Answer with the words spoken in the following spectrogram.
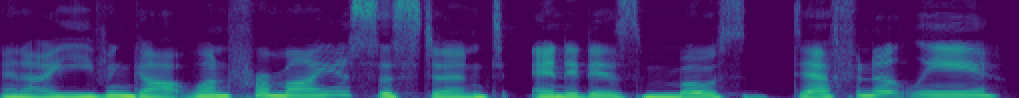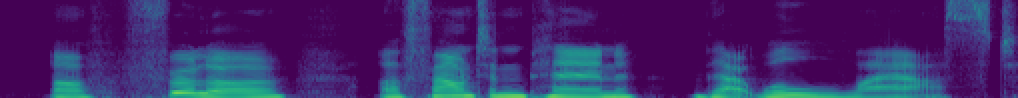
and I even got one for my assistant, and it is most definitely a Füller, a fountain pen that will last.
